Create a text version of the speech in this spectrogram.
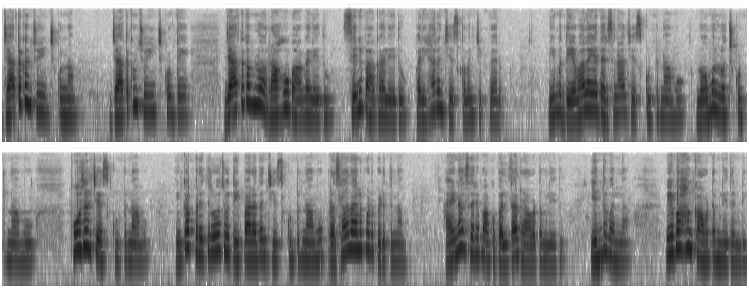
జాతకం చూయించుకున్నాం. జాతకం చూయించుకుంటే జాతకంలో రాహు బాగాలేదు శని బాగాలేదు. పరిహారం చేసుకోమని చెప్పారు. మేము దేవాలయ దర్శనాలు చేసుకుంటున్నాము నోములు నోచుకుంటున్నాము పూజలు చేసుకుంటున్నాము ఇంకా ప్రతిరోజు దీపారాధన చేసుకుంటున్నాము ప్రసాదాలు కూడా పెడుతున్నాం. అయినా సరే మాకు ఫలితాలు రావటం లేదు. ఎందువల్ల? వివాహం కావటం లేదండి.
